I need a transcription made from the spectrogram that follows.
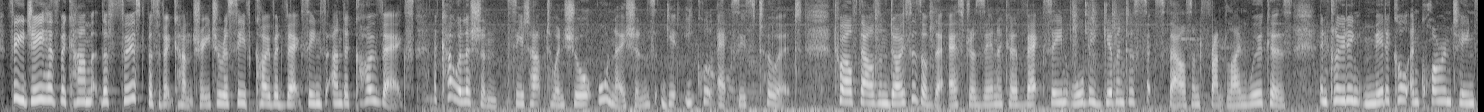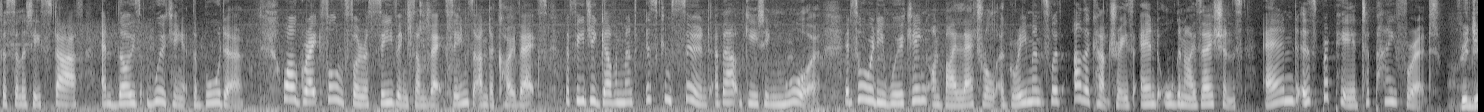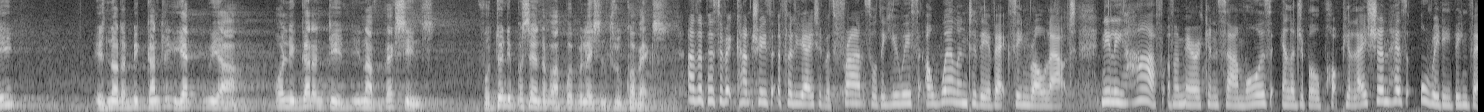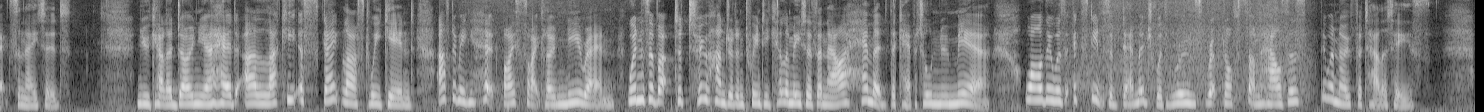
Fiji has become the first Pacific country to receive COVID vaccines under COVAX, a coalition set up to ensure all nations get equal access to it. 12,000 doses of the AstraZeneca vaccine will be given to 6,000 frontline workers, including medical and quarantine facility staff and those working at the border. While grateful for receiving some vaccines under COVAX, the Fiji government is concerned about getting more. It's already working on bilateral agreements with other countries and organisations and is prepared to pay for it. Fiji is not a big country, yet we are only guaranteed enough vaccines for 20% of our population through COVAX. Other Pacific countries affiliated with France or the US are well into their vaccine rollout. Nearly half of American Samoa's eligible population has already been vaccinated. New Caledonia had a lucky escape last weekend after being hit by Cyclone Niran. Winds of up to 220 kilometres an hour hammered the capital Nouméa. While there was extensive damage with roofs ripped off some houses, there were no fatalities.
